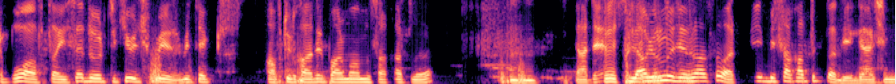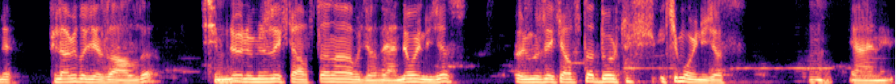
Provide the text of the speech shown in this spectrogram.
E, bu hafta ise 4-2-3-1. Bir tek Abdülkadir parmağımın sakatlığı. Hı hı. Ya de Flavio'nun da cezası var. Bir, bir sakatlık da değil. Yani şimdi Flavio da ceza aldı. Şimdi Hı hı. önümüzdeki hafta ne yapacağız? Yani ne oynayacağız? Önümüzdeki hafta 4-3-2 mi oynayacağız? Hı. Yani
